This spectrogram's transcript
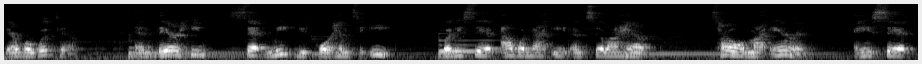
that were with him. And there he set meat before him to eat. But he said, I will not eat until I have told my errand. And he said,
